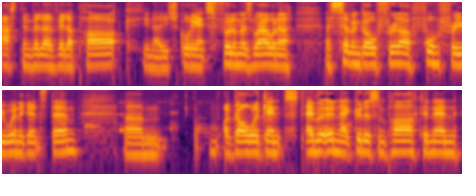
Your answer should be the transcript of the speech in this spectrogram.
Aston Villa, Villa Park. You know, you scored against Fulham as well in a, a seven goal thriller, 4 3 win against them. Um, a goal against Everton at Goodison Park. And then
